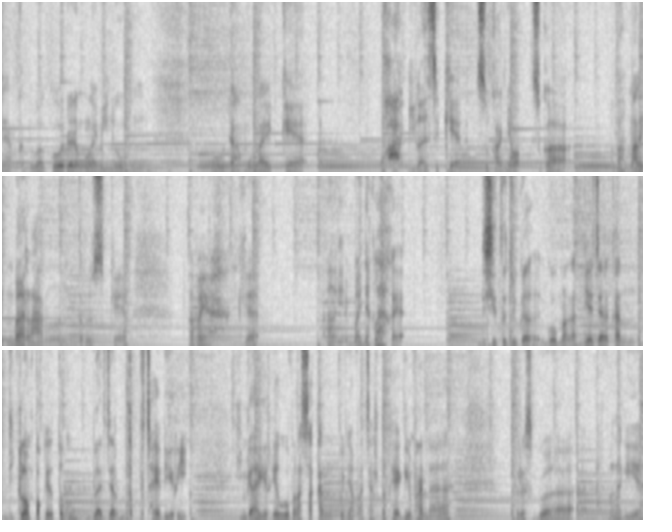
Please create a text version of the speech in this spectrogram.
yang kedua gue udah mulai minum. Udah mulai kayak wah gila sih kayak suka nyok suka apa maling barang terus kayak apa ya kayak ah, ya banyak lah kayak. Di situ juga gue malah diajarkan di kelompok itu tuh gue belajar untuk percaya diri. Hingga akhirnya gue merasakan punya pacar tuh kayak gimana. Terus gue apa lagi ya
